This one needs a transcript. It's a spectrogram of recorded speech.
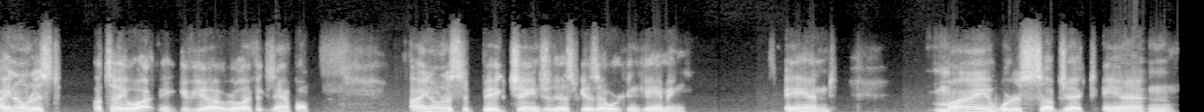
I noticed. I'll tell you what. I'll give you a real life example. I noticed a big change of this because I work in gaming, and my worst subject in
